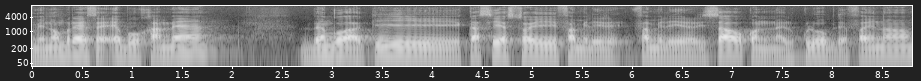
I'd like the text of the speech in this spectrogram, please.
mi nombre es Ebu Jamé. Vengo aquí, casi estoy familiarizado con el club de feina.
